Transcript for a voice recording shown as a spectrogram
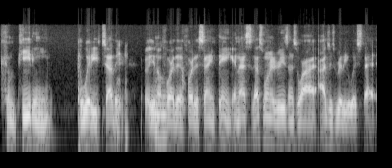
competing with each other you know, mm-hmm. for the for the same thing. And that's that's one of the reasons why I just really wish that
